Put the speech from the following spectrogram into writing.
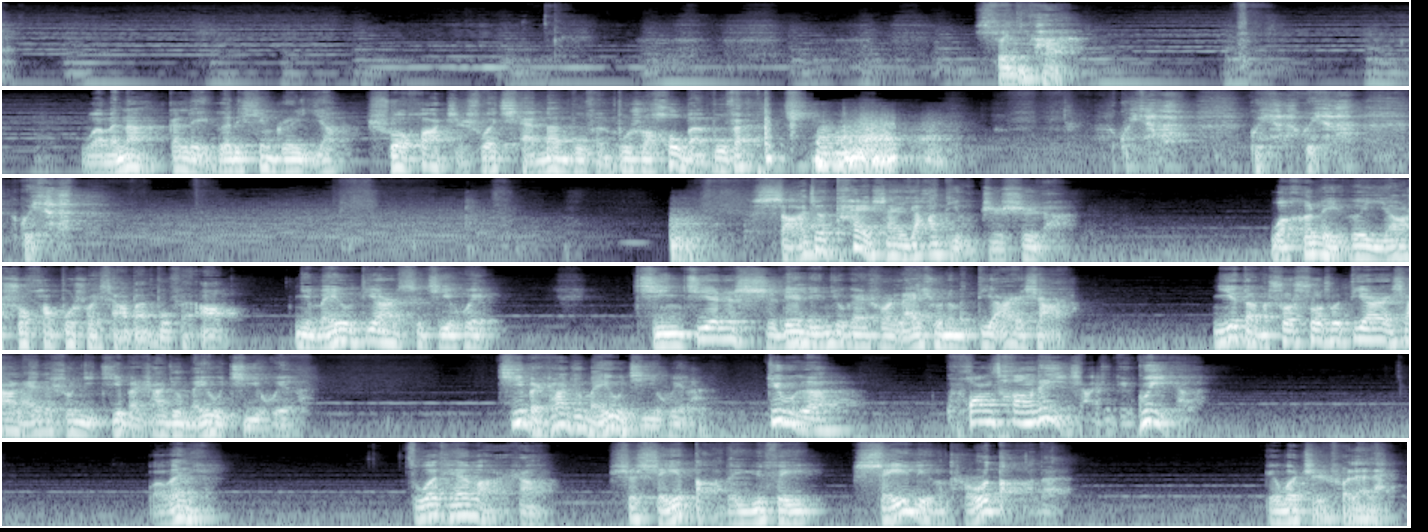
说：“你看，我们呢跟磊哥的性格一样，说话只说前半部分，不说后半部分。”跪下了，跪下了，跪下了，跪下了。啥叫泰山压顶之势啊？我和磊哥一样，说话不说下半部分啊！你没有第二次机会。紧接着，史殿林就该说：“来，兄弟们，第二下了。你等说说出第二下来的时候，你基本上就没有机会了，基本上就没有机会了，对不哥？哐仓这一下就给跪下了。我问你，昨天晚上是谁打的于飞？谁领头打的？给我指出来来。”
